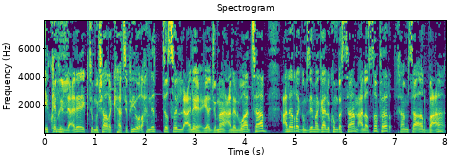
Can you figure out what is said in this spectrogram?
يكون- كل اللي عليه يكتب مشاركة هاتفيه وراح نتصل عليه. يا جماعة على الواتساب على الرقم زي ما قال لكم بسام على صفر خمسة أربعة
